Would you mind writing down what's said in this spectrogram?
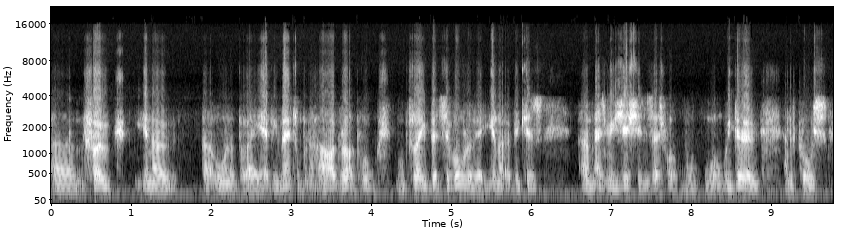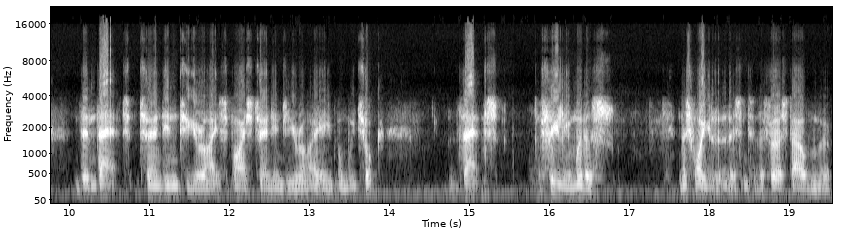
um, folk, you know, uh, we want to play heavy metal, we want to hard rock. We'll, we'll play bits of all of it, you know, because um, as musicians, that's what what we do. And of course, then that turned into Uriah Spice, turned into Uriah Heep, and we took that feeling with us. And that's why you listen to the first album,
